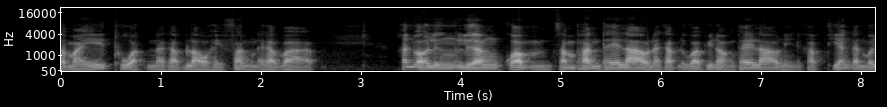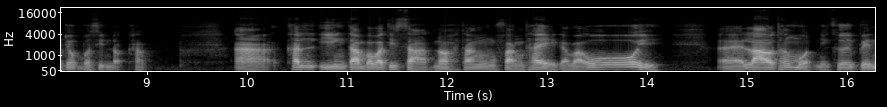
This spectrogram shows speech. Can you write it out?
สมัยทวดนะครับ เราให้ฟังนะครับว่าขั้นบอกเรื่องเรื่องความสัมพันธ์ไทยลาวนะครับ หรือว่าพี่น้องไทยลาวนี่นะครับเถียงกันบ่จบบ่สิ้นดอกครับอ่าขั้นอิงตามประวัติศาสตร์เนาะทั้งฝั่งไทยกับว่า โอ้ยเออลาวทั้งหมดนี่เคยเป็น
